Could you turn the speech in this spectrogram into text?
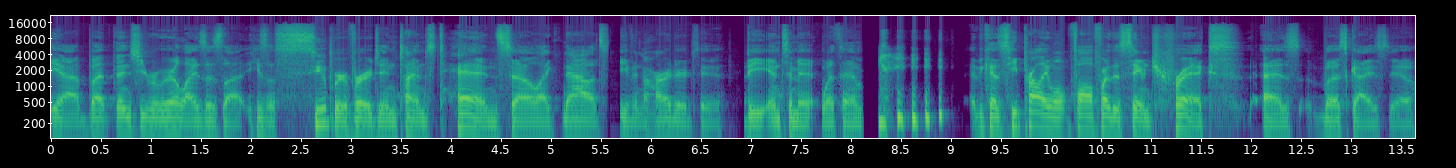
Yeah, but then she realizes that he's a super virgin times 10, so like now it's even harder to be intimate with him because he probably won't fall for the same tricks as most guys do.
